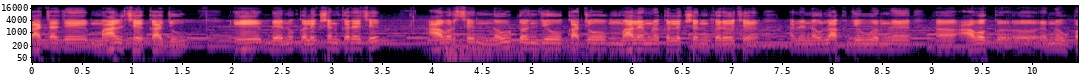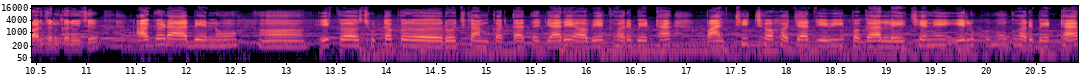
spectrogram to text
કાચા જે માલ છે કાજુ, એ બહેનો કલેક્શન કરે છે. આ વર્ષે નવ ટન જેવો કાચો માલ એમણે કલેક્શન કર્યો છે અને નવ લાખ જેવું એમને આવક એમને ઉપાર્જન કર્યું છે. આગળ આ બહેનો એક છૂટક રોજ કામ કરતા હતા. જ્યારે હવે ઘર બેઠા પાંચથી છ હજાર જેવી પગાર લે છે ને એ લોકોનું ઘર બેઠા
